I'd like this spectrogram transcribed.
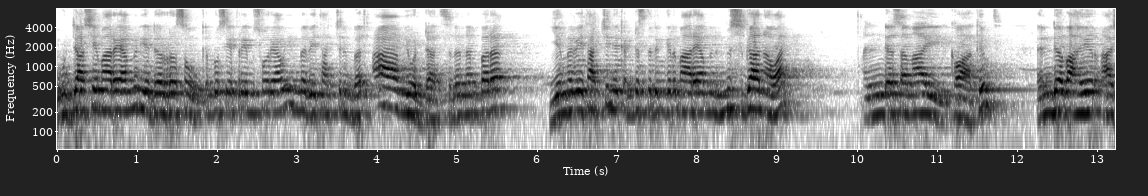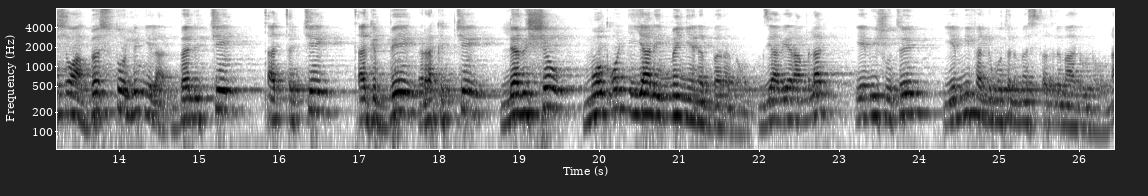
ውዳሴ ማርያምን የደረሰው ቅዱስ ኤፍሬም ሶርያዊ እመቤታችንን በጣም ይወዳት ስለነበረ የእመቤታችን የቅድስት ድንግል ማርያምን ምስጋናዋን እንደ ሰማይ ከዋክብት እንደ ባህር አሸዋ በስቶልኝ ይላል። በልቼ ጠጥቼ ጠግቤ ረክቼ ለብሼው ሞቆኝ እያለ ይመኝ የነበረ ነው። እግዚአብሔር አምላክ የሚሹትን የሚፈልጉትን መስጠት ልማዱ ነውና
